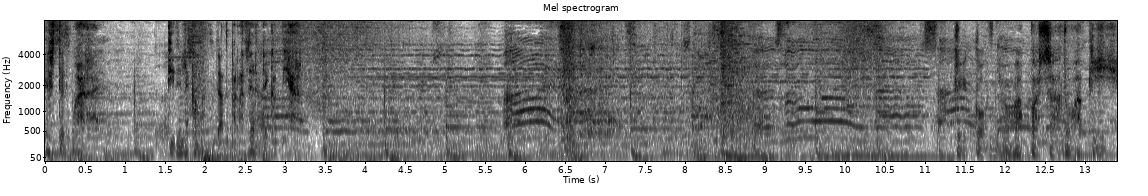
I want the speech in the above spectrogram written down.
Este lugar tiene la capacidad para hacerte cambiar. ¿Qué coño ha pasado aquí?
